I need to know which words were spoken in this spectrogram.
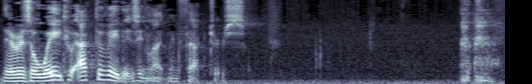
There is a way to activate these enlightenment factors.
